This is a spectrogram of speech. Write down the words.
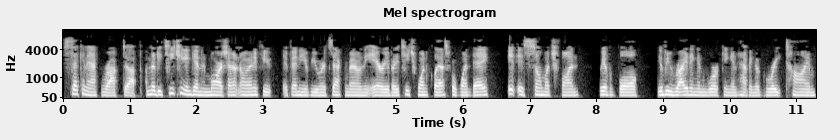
second act rocked up. I'm going to be teaching again in March. I don't know if you, if any of you are in Sacramento in the area, but I teach one class for one day. It is so much fun. We have a ball. You'll be writing and working and having a great time.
